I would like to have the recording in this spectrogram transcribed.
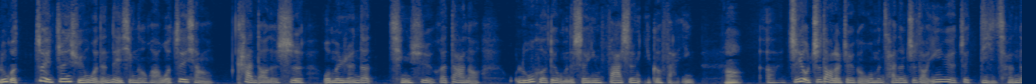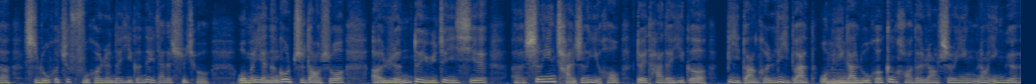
如果最遵循我的内心的话，我最想看到的是我们人的情绪和大脑如何对我们的声音发生一个反应。啊，呃，只有知道了这个，我们才能知道音乐最底层的是如何去符合人的一个内在的需求。我们也能够知道说，呃，人对于这一些呃声音产生以后，对它的一个弊端和利端，我们应该如何更好的让声音、让音乐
